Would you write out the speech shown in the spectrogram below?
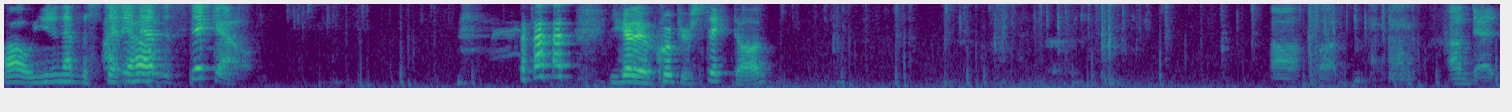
Oh, you didn't have the stick out. I didn't out. have the stick out. you gotta equip your stick, dog. Oh, fuck. I'm dead.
